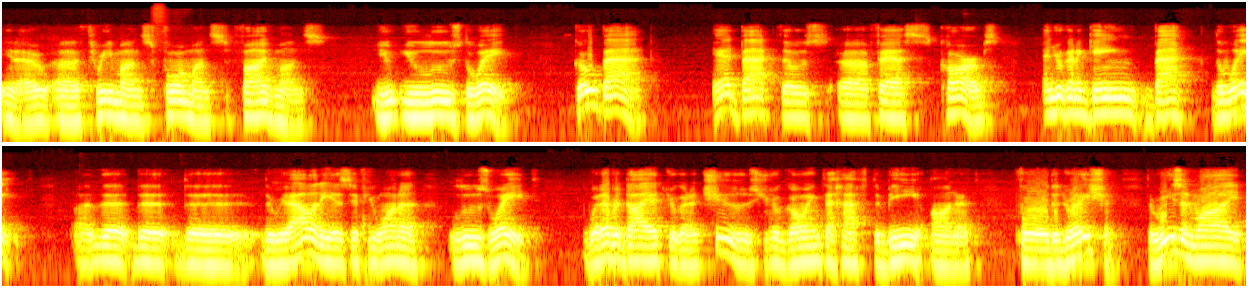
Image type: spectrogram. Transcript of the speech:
you know, uh, three months, four months, five months, you, you lose the weight. Go back, add back those uh, fast carbs, and you're going to gain back the weight. Uh, the, the, the, the reality is if you want to lose weight, whatever diet you're going to choose, you're going to have to be on it for the duration. The reason why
